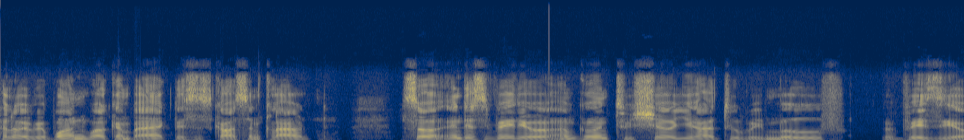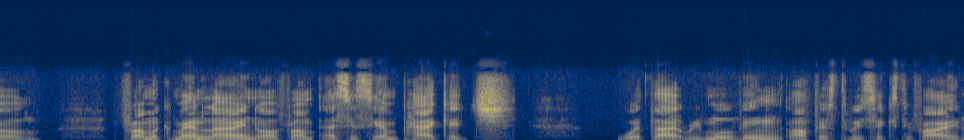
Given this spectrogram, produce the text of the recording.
Hello everyone, welcome back. This is Carson Cloud. So in this video, I'm going to show you how to remove Visio from a command line or from SCCM package without removing Office 365.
